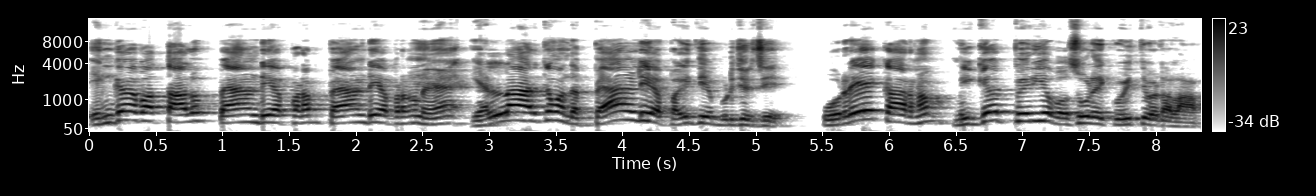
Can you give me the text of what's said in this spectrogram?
எங்கே பார்த்தாலும் பேண்டியா படம் பேண்டியா படம்னு எல்லாருக்கும் அந்த பேண்டியா பைத்தியம் பிடிச்சிருச்சு. ஒரே காரணம் மிகப்பெரிய வசூலை குவித்து விடலாம்.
